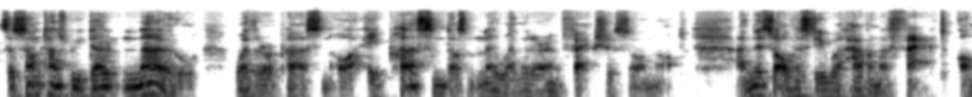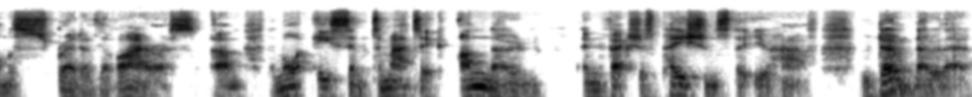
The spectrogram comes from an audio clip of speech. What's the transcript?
So sometimes we don't know whether a person or a person doesn't know whether they're infectious or not. And this obviously will have an effect on the spread of the virus. Um, the more asymptomatic, unknown infectious patients that you have who don't know they're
